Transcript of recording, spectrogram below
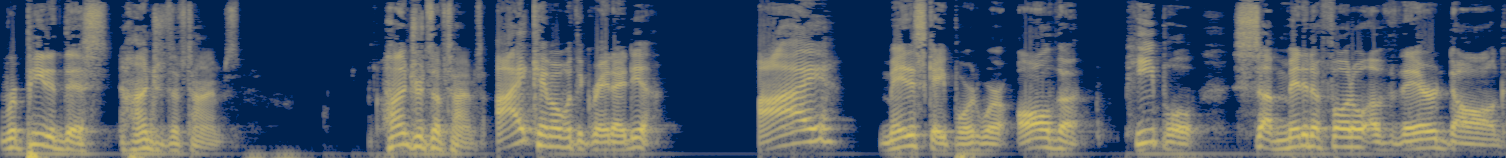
repeated this hundreds of times. Hundreds of times. I came up with a great idea. I made a skateboard where all the people submitted a photo of their dog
